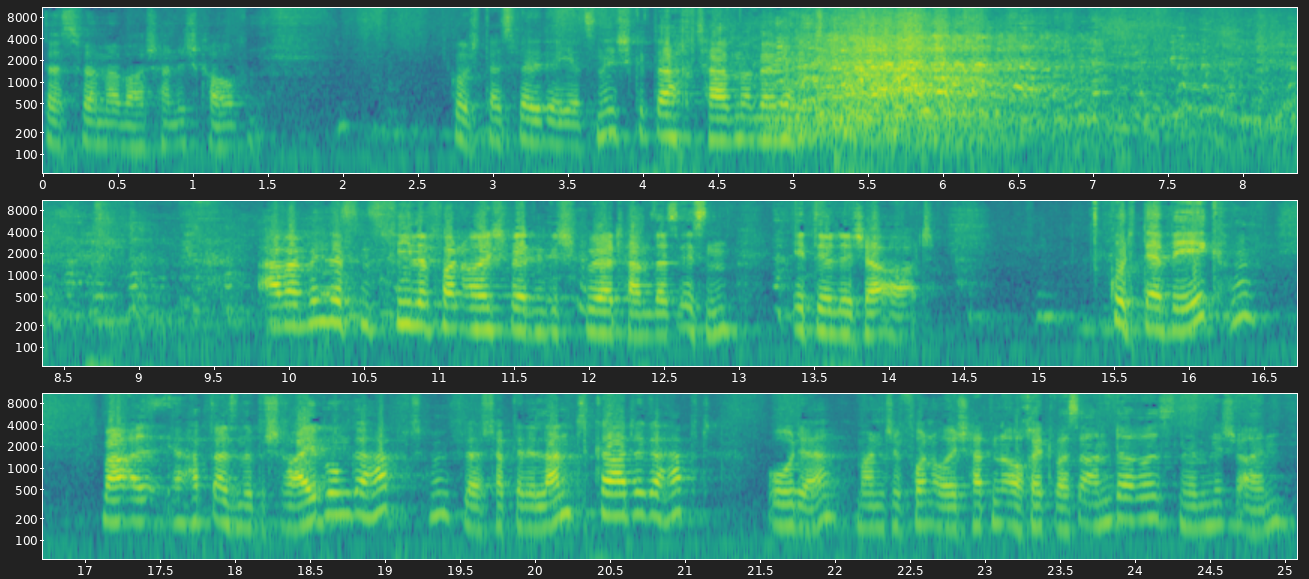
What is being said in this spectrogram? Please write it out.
das werden wir wahrscheinlich kaufen. Gut, das werdet ihr jetzt nicht gedacht haben, aber aber mindestens viele von euch werden gespürt haben, das ist ein idyllischer Ort. Gut, der Weg hm, war, ihr habt also eine Beschreibung gehabt, hm, vielleicht habt ihr eine Landkarte gehabt oder manche von euch hatten auch etwas anderes, nämlich ein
